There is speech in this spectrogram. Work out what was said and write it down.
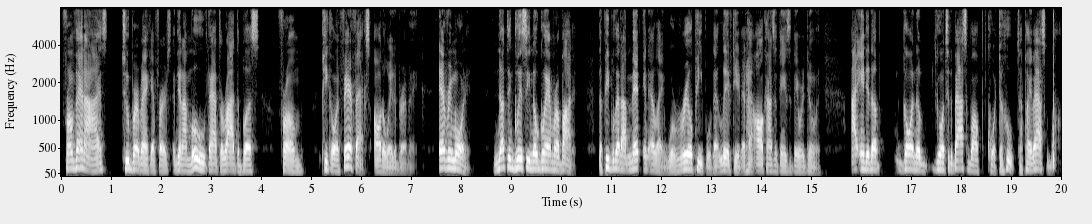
from Van Nuys to Burbank at first, and then I moved. And I had to ride the bus from Pico and Fairfax all the way to Burbank every morning. Nothing glitzy, no glamour about it. The people that I met in LA were real people that lived here that had all kinds of things that they were doing. I ended up going to going to the basketball court to hoop to play basketball.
